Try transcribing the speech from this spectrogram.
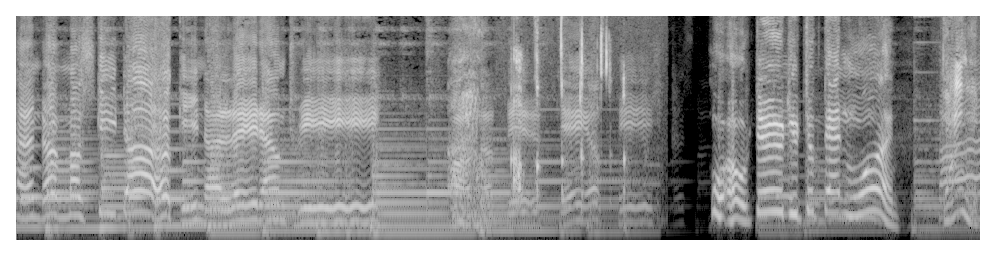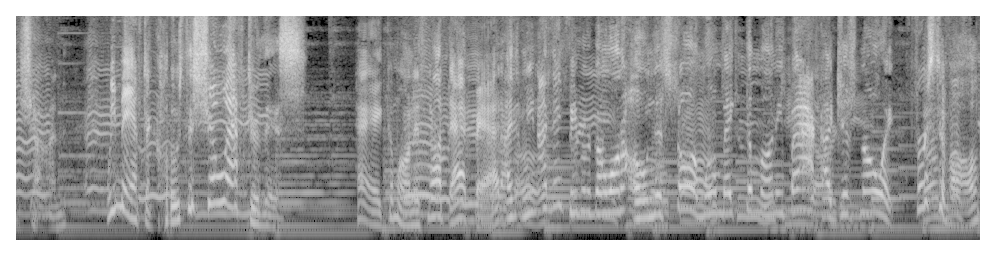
And a musky duck in a lay down tree. On the fifth day of fish. Whoa, dude, you took that in one. Dang it, John. We may have to close the show after this. Hey, come on, it's not that bad. I mean, I think people are going to want to own this song. We'll make the money back. I just know it. First of all,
